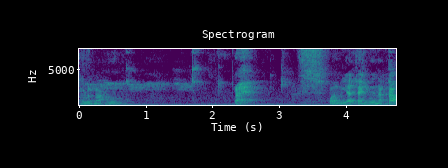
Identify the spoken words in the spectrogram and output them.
อร่อยมากครับผมขออนุญาตใช้มือนะครับ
